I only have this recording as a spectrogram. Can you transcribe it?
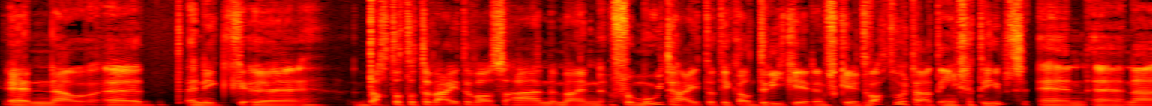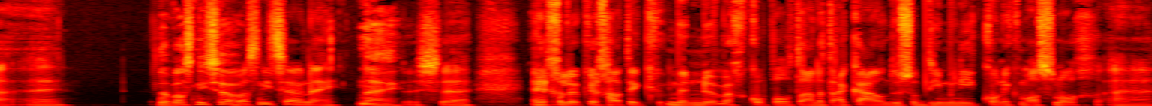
En, nou, eh, en ik eh, dacht dat het te wijten was aan mijn vermoeidheid... dat ik al drie keer een verkeerd wachtwoord had ingetypt. En uh, uh, Dat was niet zo. dat was niet zo, nee. Nee. Dus, uh, en gelukkig had ik mijn nummer gekoppeld aan het account. Dus op die manier kon ik hem alsnog. Uh, maar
